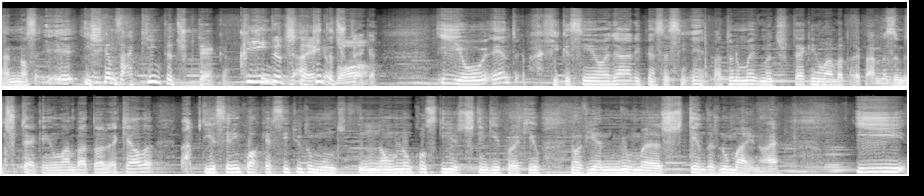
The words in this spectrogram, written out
Ah, não sei, e chegamos à quinta discoteca. Quinta discoteca? À quinta discoteca. E eu entro, pá, fico assim a olhar e penso assim, pá, estou no meio de uma discoteca em Lambator, mas uma discoteca em Lambator, aquela, pá, podia ser em qualquer sítio do mundo, não, não conseguias distinguir por aquilo, não havia nenhumas tendas no meio, não é? E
